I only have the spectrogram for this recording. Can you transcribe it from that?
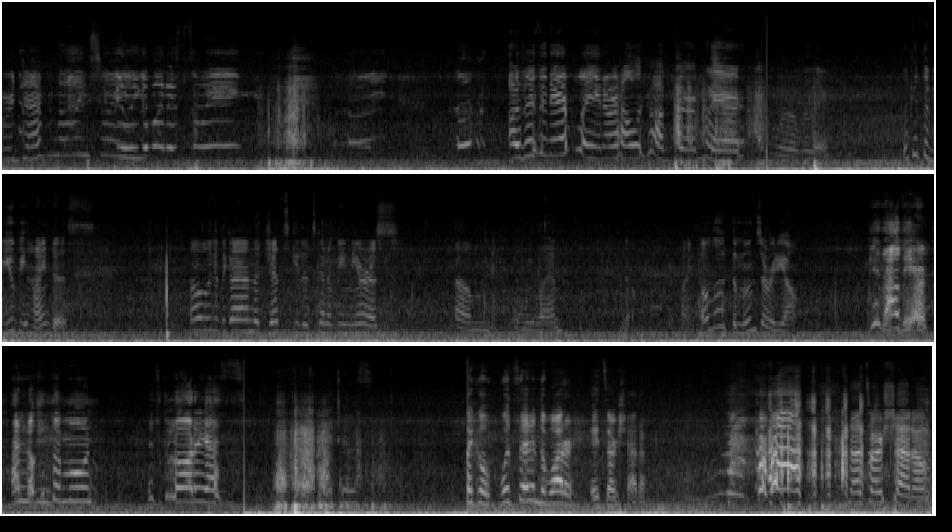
We're definitely swaying. I'm on a swing. Oh, there's an airplane or a helicopter up there. We're over there. Look at the view behind us. Oh, look at the guy on the jet ski that's gonna be near us. Um, when we land. No. Oh, look, the moon's already out. Get out here and look at the moon. It's glorious. Michael, what's that in the water? It's our shadow. That's our shadow.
